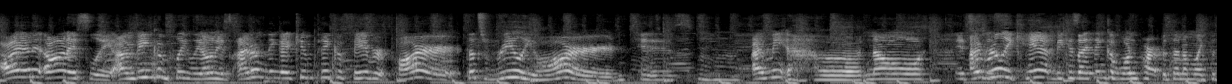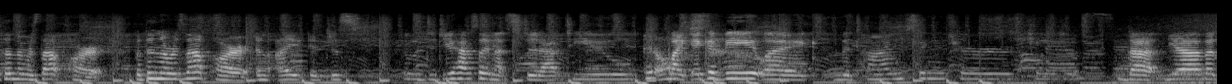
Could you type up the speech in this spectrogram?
I honestly, I'm being completely honest. I don't think I can pick a favorite part. That's really hard. It is. I mean, uh, no, It's I just- really can't because I think of one part, but then I'm like, but then there was that part, but then there was that part, and I, it just, Did you have something that stood out to you? it Like it could be like the time signature changes. that, yeah, that,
